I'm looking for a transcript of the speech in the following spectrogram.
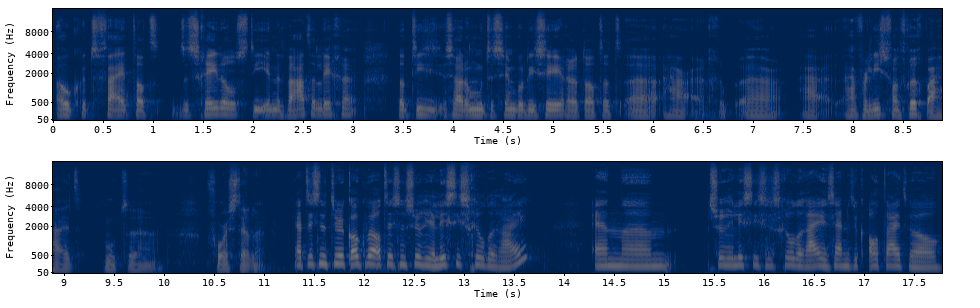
ook het feit dat de schedels die in het water liggen, dat die zouden moeten symboliseren dat het uh, haar, uh, haar, haar, verlies van vruchtbaarheid moet uh, voorstellen. Ja, het is natuurlijk ook wel, het is een surrealistisch schilderij. En um, surrealistische schilderijen zijn natuurlijk altijd wel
